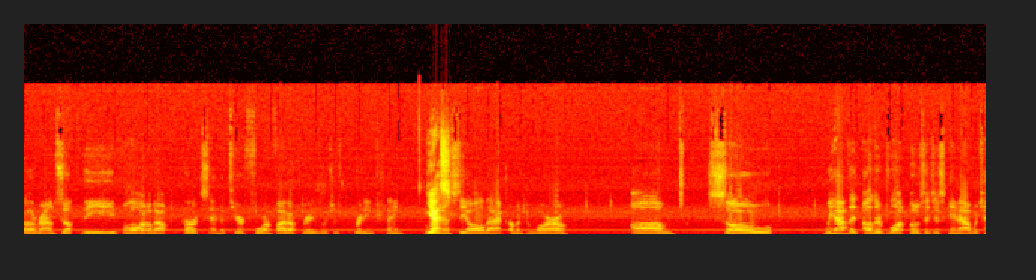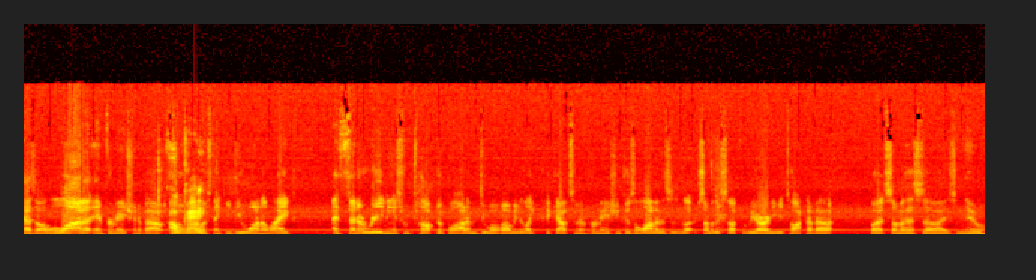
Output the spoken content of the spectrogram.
uh, rounds up the blog about perks and the tier four and five upgrades, which is pretty interesting. Yes. We're gonna see all that coming tomorrow. Um, so we have the other blog post that just came out, which has a lot of information about. So Okay. I was thinking, do you want to like, instead of reading it from top to bottom, do you want me to like pick out some information? Because a lot of this is uh, some of the stuff that we already talked about, but some of this uh, is new.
